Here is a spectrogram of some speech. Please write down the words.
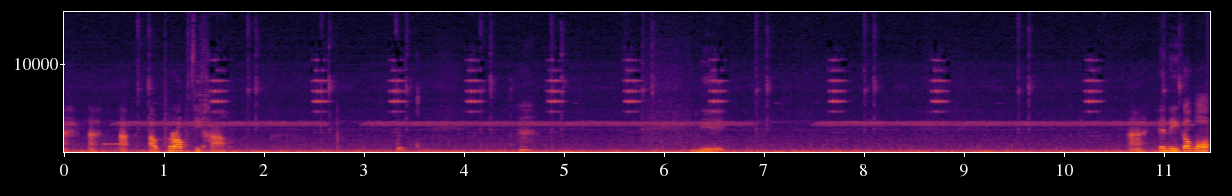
อะอะอะเอาพร็อพสีขาวนี่อะแค่นี้ก็พอ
